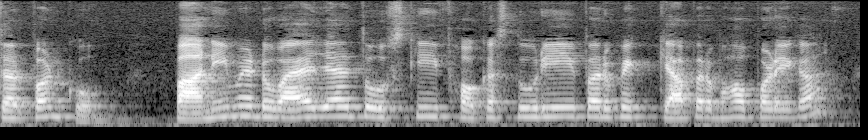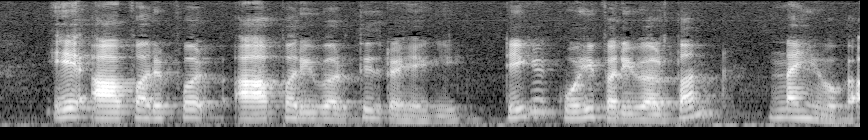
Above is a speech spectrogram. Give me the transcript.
दर्पण को पानी में डुबाया जाए तो उसकी फोकस दूरी पर भी क्या प्रभाव पड़ेगा? ये अपरिवर्तित रहेगी। ठीक है? कोई परिवर्तन नहीं होगा।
